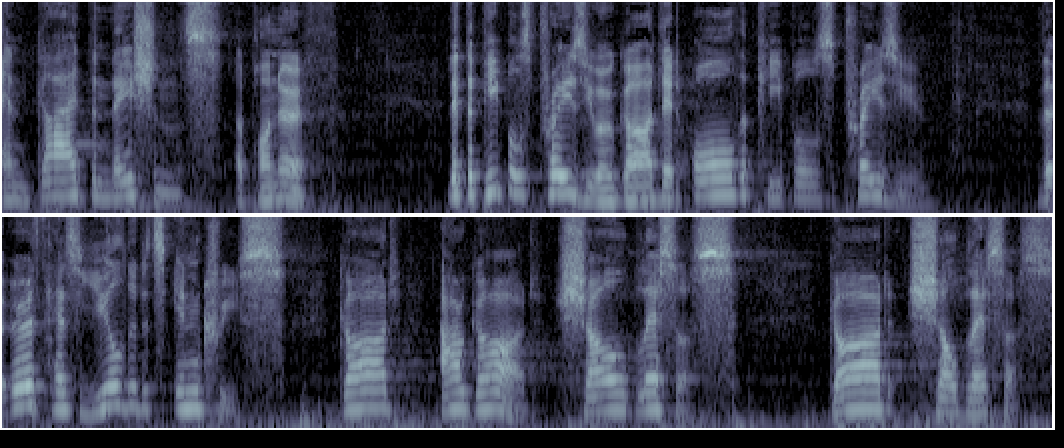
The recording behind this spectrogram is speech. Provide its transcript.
and guide the nations upon earth. Let the peoples praise you, O God. Let all the peoples praise you. The earth has yielded its increase. God, our God, shall bless us. God shall bless us.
